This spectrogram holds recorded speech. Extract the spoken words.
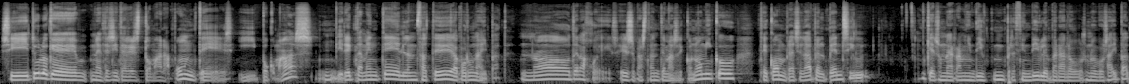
si tú lo que necesitas es tomar apuntes y poco más, directamente lánzate a por un iPad. No te la juegues, es bastante más económico, te compras el Apple Pencil que es una herramienta imprescindible para los nuevos iPad,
